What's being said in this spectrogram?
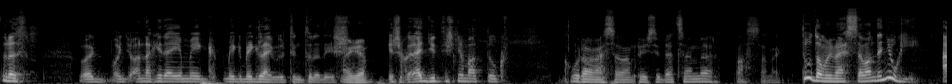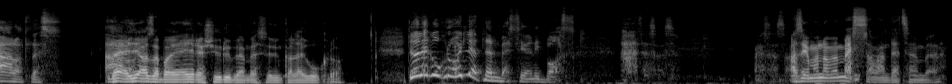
Tudod, hogy, hogy annak idején még, még, még leültünk, tudod, és, Igen. és akkor együtt is nyomattuk. Kurva messze van Pisti december, passza meg. Tudom, hogy messze van, de nyugi, állat lesz. De Állat. egy, az a baj, egyre sűrűbben beszélünk a legókról. de a Legókról hogy lehet nem beszélni, baszki? Hát ez az. ez az. Azért mondom, mert messze van december.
